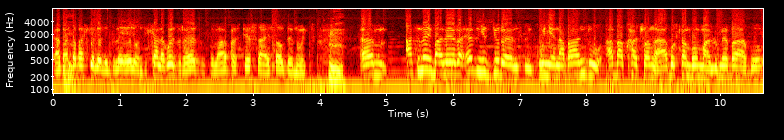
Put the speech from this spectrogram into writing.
abantu abahlelelekileyo ndihlala kwezi res zilapha sithe sayi southern west um asinoyibaleka. Ezinye i-students kunye nabantu abakhatshwa ngabo mhlawumbi oomalume babo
